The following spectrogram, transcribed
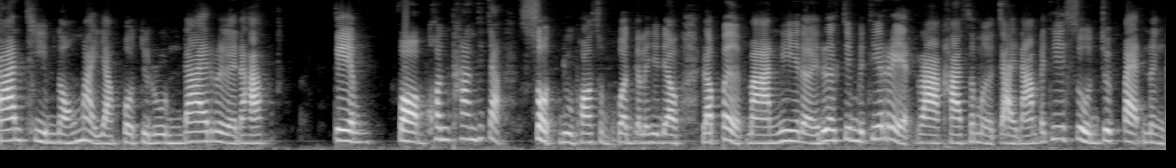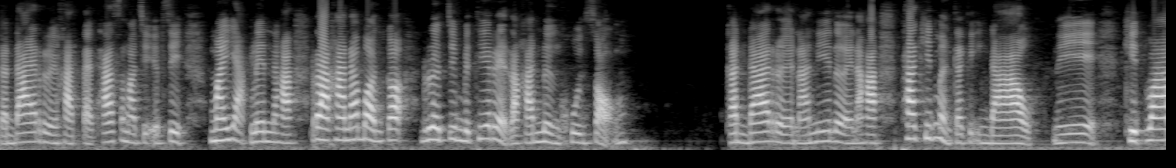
ด้านทีมน้องใหม่อย่างโปรตุรุนได้เลยนะคะ เกม ฟอร์มค่อนข้างที่จะสดอยู่พอสมควรกันเลยทีเดียว แล้วเปิดมานี่เลยเลือกจิ้มไปที่เรทราคาเสมอจ่ายน้ำไปที่ 0.81 กันได้เลยค่ะ แต่ถ้าสมาชิก FC ไม่อยากเล่นนะคะ ราคาหน้าบอลก็เลือกจิ้มไปที่เรทราคา1คูณ2กันได้เลยนะนี่เลยนะคะ ถ้าคิดเหมือนกันกับอิงดาว นี่ คิดว่า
